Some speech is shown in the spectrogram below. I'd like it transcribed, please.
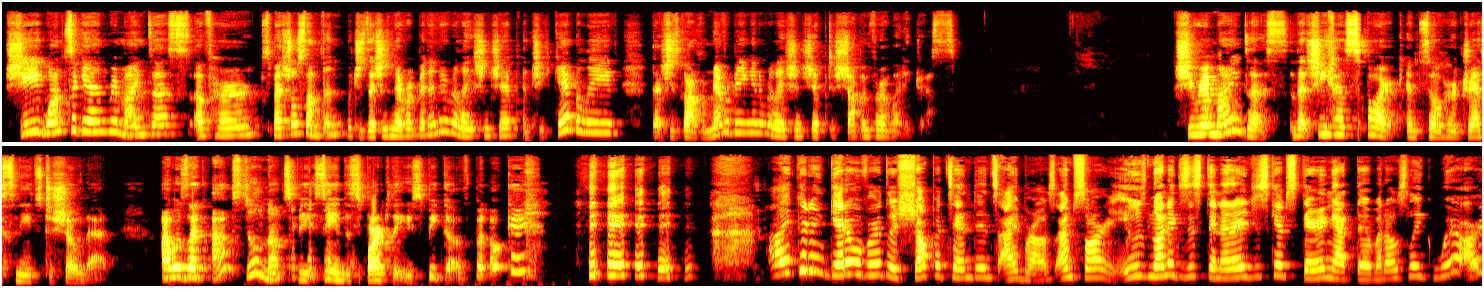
She once again reminds us of her special something, which is that she's never been in a relationship and she can't believe that she's gone from never being in a relationship to shopping for a wedding dress. She reminds us that she has spark and so her dress needs to show that. I was like, I'm still not spe- seeing the spark that you speak of, but okay. I couldn't get over the shop attendant's eyebrows. I'm sorry. It was non existent and I just kept staring at them and I was like, where are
